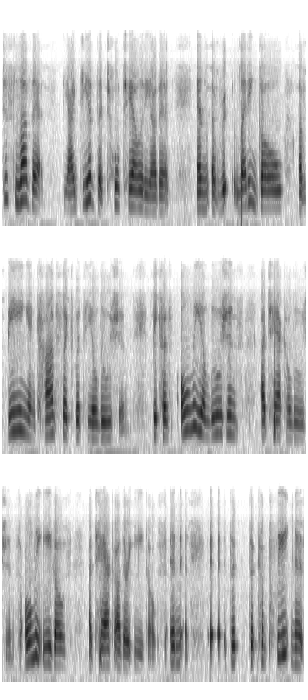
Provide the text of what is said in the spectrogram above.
just love that. The idea of the totality of it and letting go of being in conflict with the illusion because only illusions attack illusions. Only egos attack other egos. And the the completeness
